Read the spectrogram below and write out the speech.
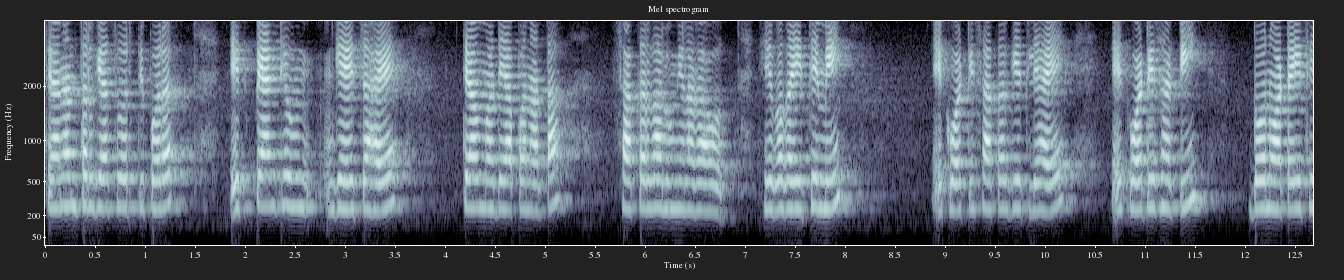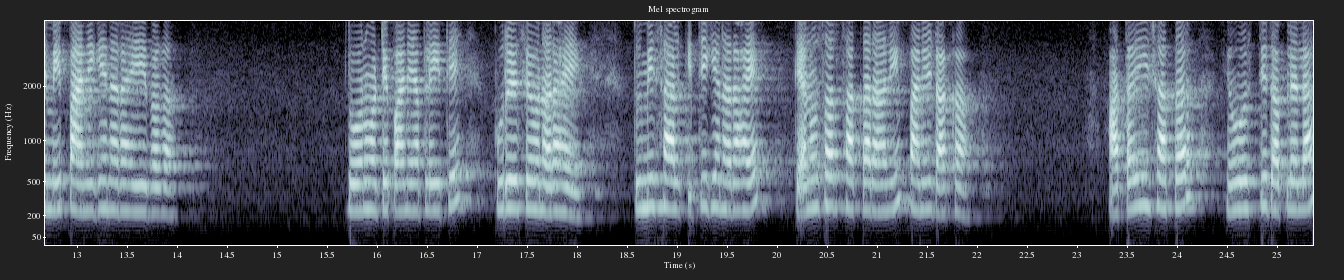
त्यानंतर गॅसवरती परत एक पॅन ठेवून घ्यायचं आहे. त्यामध्ये आपण आता साखर घालून घेणार आहोत. हे बघा इथे मी एक वाटी साखर घेतली आहे. एक वाटीसाठी दोन वाट्या इथे मी पाणी घेणार आहे. हे बघा दोन वाटे पाणी आपल्या इथे पुरेसे होणार आहे. तुम्ही साल किती घेणार आहे त्यानुसार साखर आणि पाणी टाका. आता ही साखर व्यवस्थित आपल्याला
